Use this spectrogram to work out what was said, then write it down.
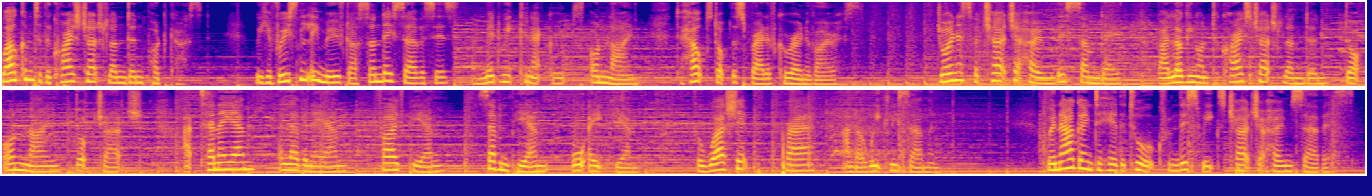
Welcome to the Christchurch London podcast. We have recently moved our Sunday services and midweek connect groups online to help stop the spread of coronavirus. Join us for church at home this Sunday by logging on to christchurchlondon.online.church at 10am, 11am, 5pm, 7pm, or 8pm for worship, prayer, and our weekly sermon. We're now going to hear the talk from this week's Church at Home service.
